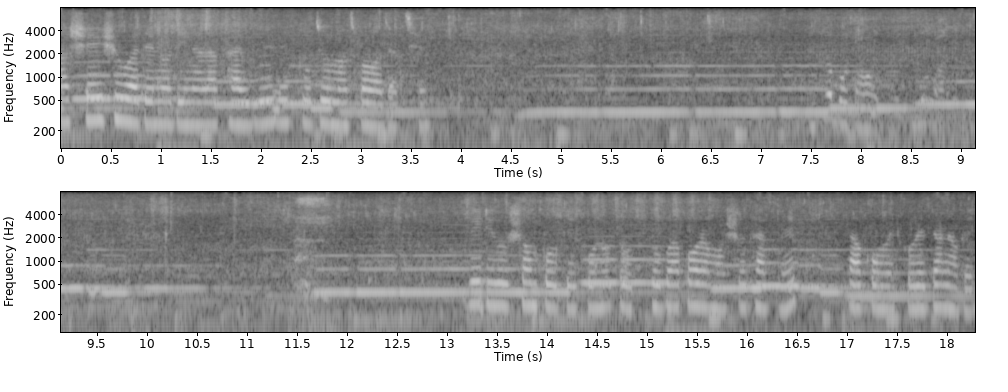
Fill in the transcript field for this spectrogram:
আর সেই সুবাদে নদী নালা খাল প্রচুর মাছ পাওয়া যাচ্ছে। ভিডিও সম্পর্কে কোনো তথ্য বা পরামর্শ থাকলে তা কমেন্ট করে জানাবেন।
